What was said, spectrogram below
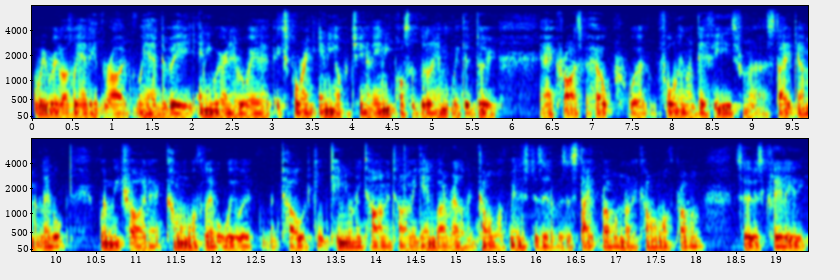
We realised we had to hit the road. We had to be anywhere and everywhere exploring any opportunity, any possibility, anything we could do. Our cries for help were falling on deaf ears from a state government level. When we tried at Commonwealth level, we were told continually, time and time again, by relevant Commonwealth ministers that it was a state problem, not a Commonwealth problem. So there was clearly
